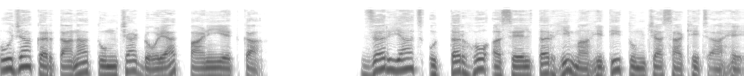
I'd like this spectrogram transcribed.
पूजा करताना तुमच्या डोळ्यात पाणी येत का? जर याच उत्तर हो असेल तर ही माहिती तुमच्यासाठीच आहे.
